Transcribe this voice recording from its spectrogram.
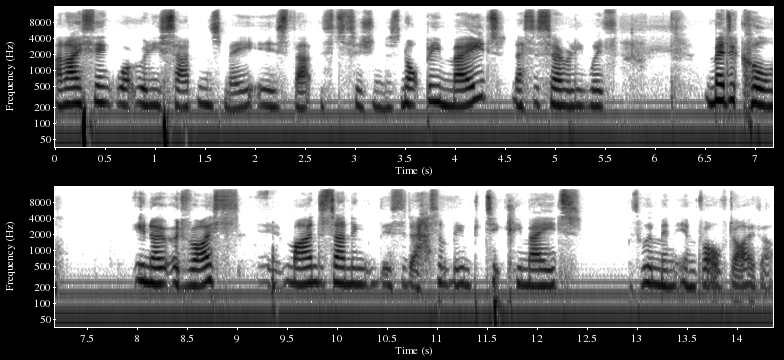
And I think what really saddens me is that this decision has not been made necessarily with medical, you know, advice. My understanding is that it hasn't been particularly made with women involved either.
